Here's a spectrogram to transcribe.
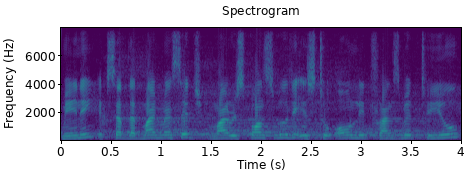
Meaning, except that my message, my responsibility is to only transmit to you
